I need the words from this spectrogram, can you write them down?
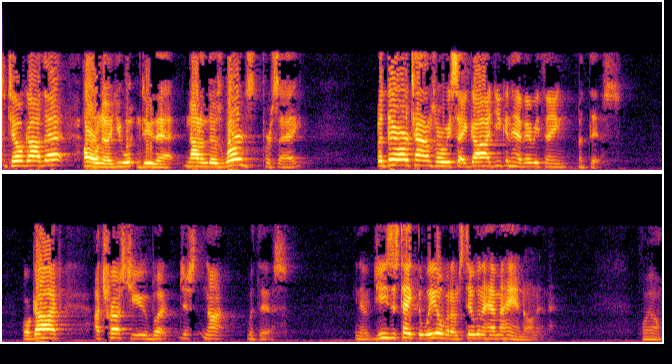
to tell God that? oh no, you wouldn't do that. Not in those words per se. But there are times where we say, God, you can have everything but this. Or God, I trust you, but just not with this. You know, Jesus take the wheel, but I'm still going to have my hand on it. Well,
